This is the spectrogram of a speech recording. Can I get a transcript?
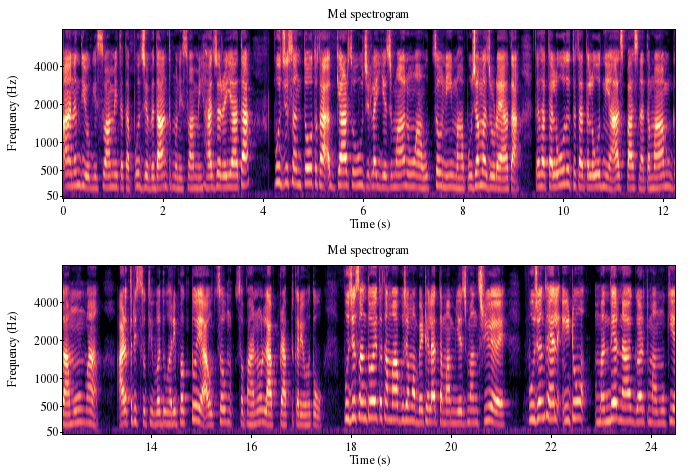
આનંદ યોગી સ્વામી તથા પૂજ્ય વેદાંત મુનિ સ્વામી હાજર રહ્યા હતા. પૂજ્ય સંતો તથા અગિયારસો જેટલા યજમાનો આ ઉત્સવની મહાપૂજામાં જોડાયા હતા. તથા તલોદ તથા તલોદની આસપાસના તમામ ગામોમાં આડત્રીસોથી વધુ હરિભક્તોએ આ ઉત્સવ સભાનો લાભ પ્રાપ્ત કર્યો હતો. પૂજ્ય સંતોએ તથા મહાપૂજામાં બેઠેલા તમામ યજમાનશ્રીઓએ પૂજન થયેલ ઈંટો મંદિરના ગર્તમાં મૂકી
